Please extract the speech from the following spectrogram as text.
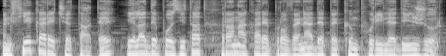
În fiecare cetate, el a depozitat hrana care provenea de pe câmpurile din jur.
